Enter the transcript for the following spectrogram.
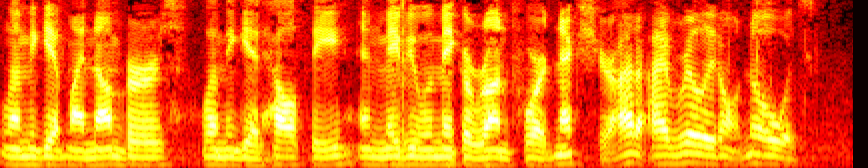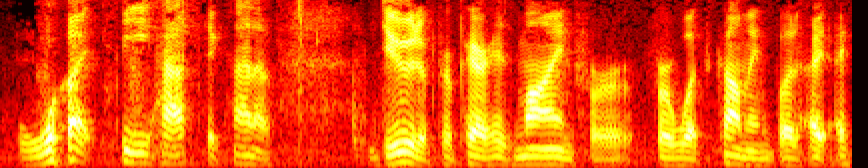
let me get my numbers. Let me get healthy, and maybe we make a run for it next year. I, I really don't know what's what he has to kind of do to prepare his mind for for what's coming. But I, I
